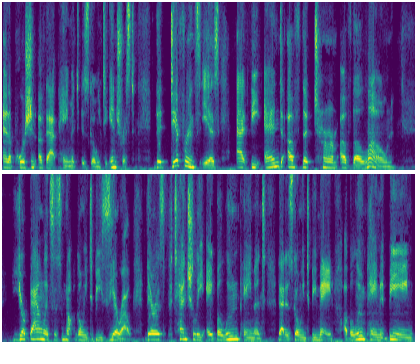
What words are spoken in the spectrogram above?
and a portion of that payment is going to interest. The difference is at the end of the term of the loan, your balance is not going to be zero. There is potentially a balloon payment that is going to be made, a balloon payment being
